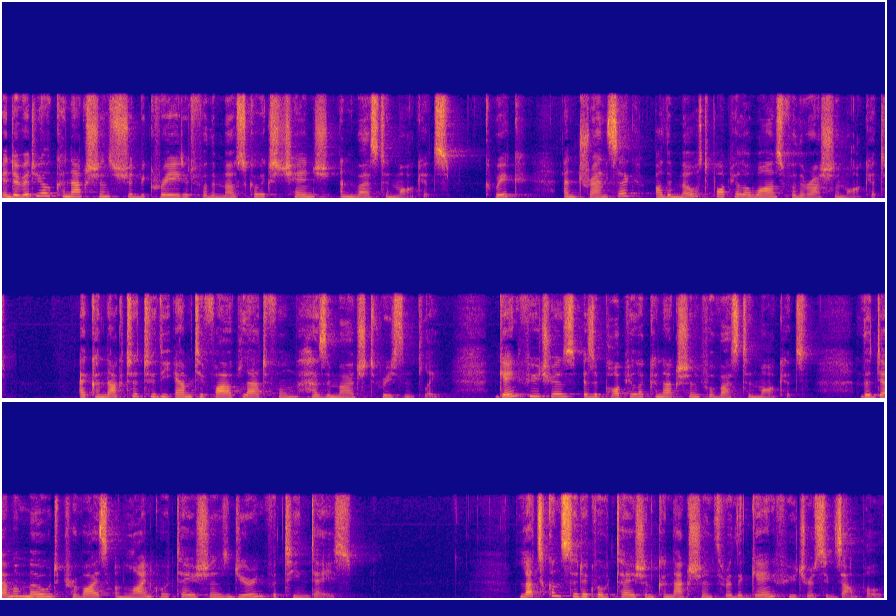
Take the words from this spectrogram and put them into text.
Individual connections should be created for the Moscow Exchange and Western markets. QUIK and Transaq are the most popular ones for the Russian market. A connector to the MT5 platform has emerged recently. Gain Futures is a popular connection for Western markets. The demo mode provides online quotations during 14 days. Let's consider quotation connection through the Gain Futures example.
